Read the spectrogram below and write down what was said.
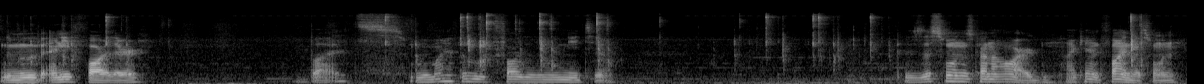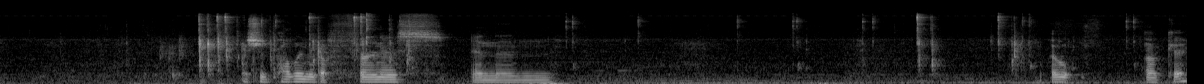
we move any farther. But we might have to move farther than we need to. Because this one's kind of hard. I can't find this one. I should probably make a furnace and then... Oh, okay.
